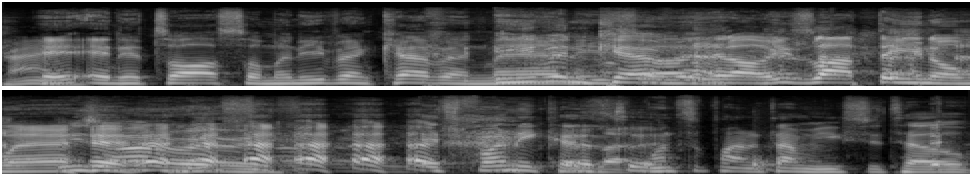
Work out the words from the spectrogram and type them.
and, and it's awesome. And even Kevin, man, Even he's, Kevin. you know, he's Latino, man. He's honorary. it's funny because once upon a time we used to tell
